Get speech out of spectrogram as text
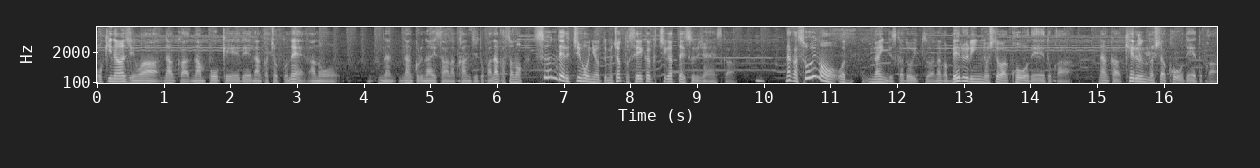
沖縄人はなんか南方系でなんかちょっとねあのなナンクルナイサーな感じとかなんかその住んでる地方によってもちょっと性格違ったりするじゃないですか、うん。なんかそういうのはないんですか？ドイツは。なんかベルリンの人はこうでとかなんかケルンの人はこうでとか。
